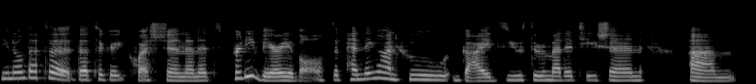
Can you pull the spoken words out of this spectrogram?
You know, that's a that's a great question and it's pretty variable depending on who guides you through meditation um,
